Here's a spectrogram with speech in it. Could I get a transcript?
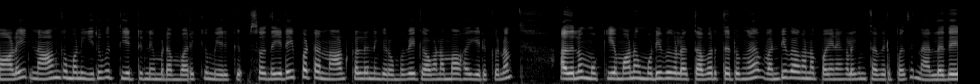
மாலை நான்கு மணி இருபத்தி எட்டு நிமிடம் வரைக்கும் இருக்குது ஸோ இந்த இடைப்பட்ட நாட்களில் நீங்கள் ரொம்பவே கவனமாக இருக்கணும். அதிலும் முக்கியமான முடிவுகளை தவிர்த்துடுங்க. வண்டி வாகன பயணங்களையும் தவிர்ப்பது நல்லது.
